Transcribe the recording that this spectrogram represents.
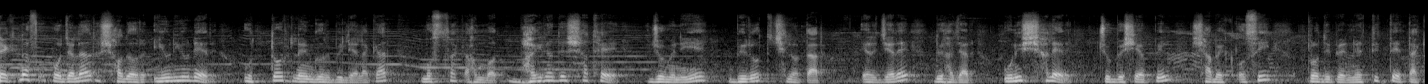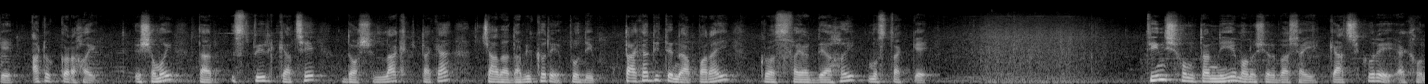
টেকনাফ উপজেলার সদর ইউনিয়নের উত্তর লেঙ্গুরবিল এলাকার মোস্তাক আহমদ ভাইরাদের সাথে জমি নিয়ে বিরোধ ছিল তার। এর জেরে দুই হাজার উনিশ সালের চব্বিশে এপ্রিল সাবেক ওসি প্রদীপের নেতৃত্বে তাকে আটক করা হয়। এ সময় তার স্ত্রীর কাছে দশ লাখ টাকা চাঁদা দাবি করে প্রদীপ। টাকা দিতে না পারায় ক্রসফায়ার দেওয়া হয় মোস্তাককে। তিন সন্তান নিয়ে মানুষের বাসায় কাজ করে এখন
